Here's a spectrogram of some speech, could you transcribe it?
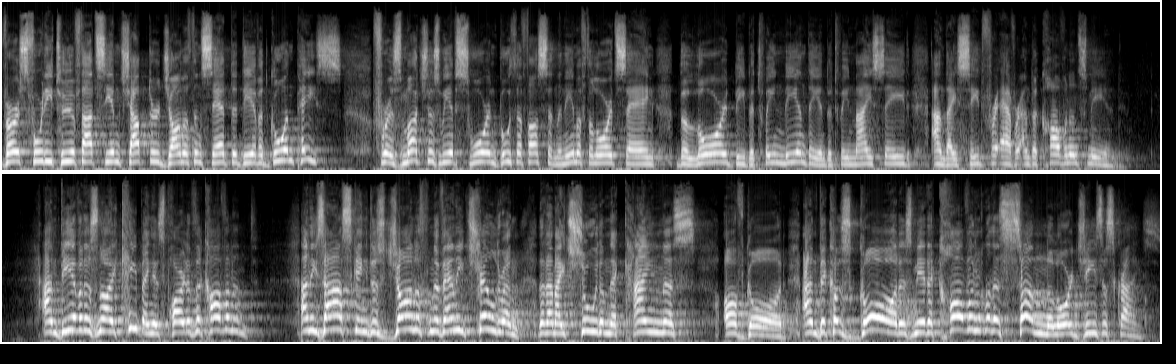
Verse 42 of that same chapter, Jonathan said to David, Go in peace, for as much as we have sworn, both of us, in the name of the Lord, saying, The Lord be between me and thee, and between my seed and thy seed forever. And the covenant's made. And David is now keeping his part of the covenant. And he's asking, Does Jonathan have any children that I might show them the kindness of God? And because God has made a covenant with his Son, the Lord Jesus Christ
